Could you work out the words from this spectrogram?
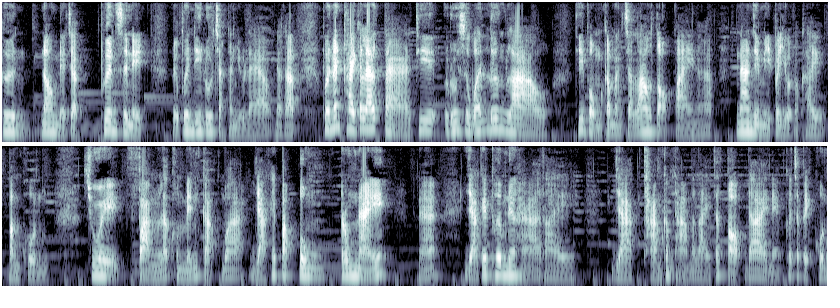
ขึ้น นอกเหนือจากเพื่อนสนิท หรือเพื่อนที่รู้จักกันอยู่แล้วนะครับ เพราะนั้นใครก็แล้วแต่ที่รู้สึกว่าเรื่องราว ที่ผมกำลังจะเล่าต่อไปนะครับ น่าจะมีประโยชน์ต่อใครบางคน ช่วยฟังและคอมเมนต์กลับว่าอยากให้ปรับปรุงตรงไหนนะอยากให้เพิ่มเนื้อหาอะไร อยากถามคำถามอะไร ถ้าตอบได้เนี่ยก็จะไปค้น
